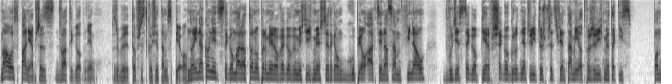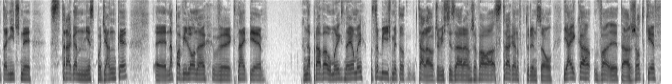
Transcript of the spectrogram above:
mało spania przez dwa tygodnie, żeby to wszystko się tam spięło. No i na koniec tego maratonu premierowego wymyśliliśmy jeszcze taką głupią akcję na sam finał. 21 grudnia, czyli tuż przed świętami, otworzyliśmy taki spontaniczny stragan niespodziankę e, na pawilonach w knajpie naprawa u moich znajomych. Zrobiliśmy to, Tala oczywiście zaaranżowała stragan, w którym są jajka, e, ta rzodkiew,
